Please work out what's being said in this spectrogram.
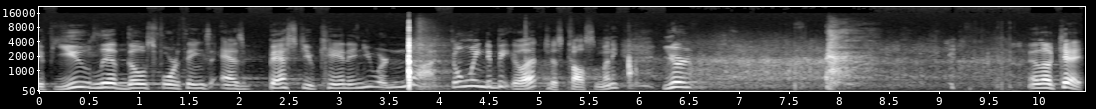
If you live those four things as best you can, and you are not going to be, well, that just costs some money. You're, okay.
